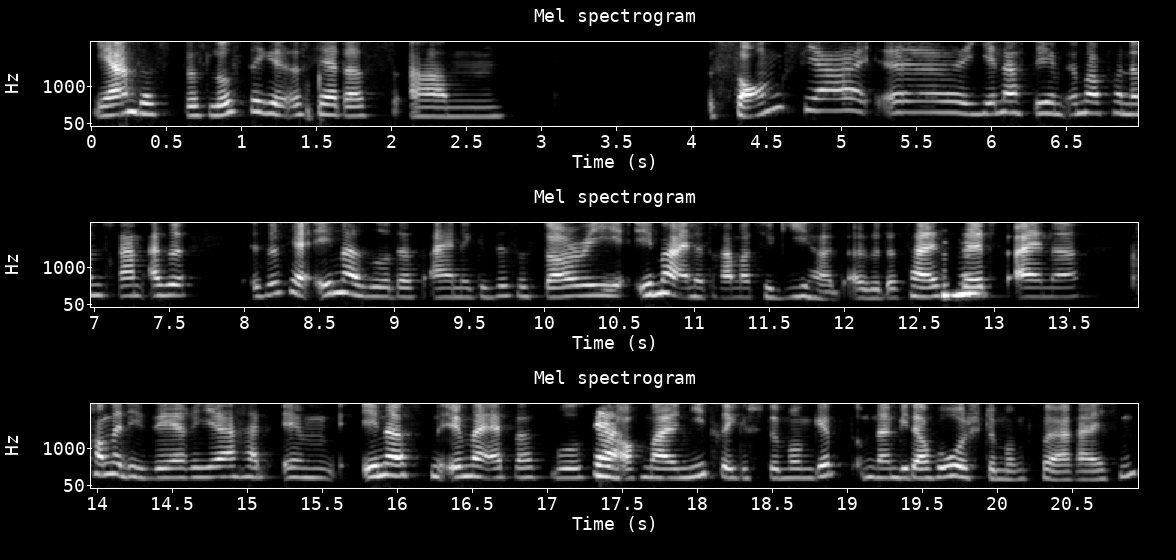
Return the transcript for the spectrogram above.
Ja, und das, das Lustige ist ja, dass ähm, Songs ja äh, je nachdem immer von einem Drama, also es ist ja immer so, dass eine gewisse Story immer eine Dramaturgie hat. Also das heißt, mhm. selbst eine Comedy-Serie hat im Innersten immer etwas, wo es ja. auch mal niedrige Stimmung gibt, um dann wieder hohe Stimmung zu erreichen.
